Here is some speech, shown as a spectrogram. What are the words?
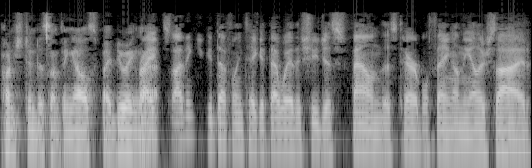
punched into something else by doing Right. that. So I think you could definitely take it that way that she just found this terrible thing on the other side.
